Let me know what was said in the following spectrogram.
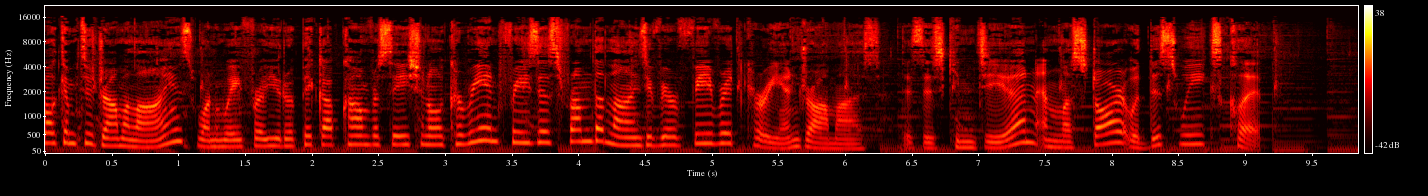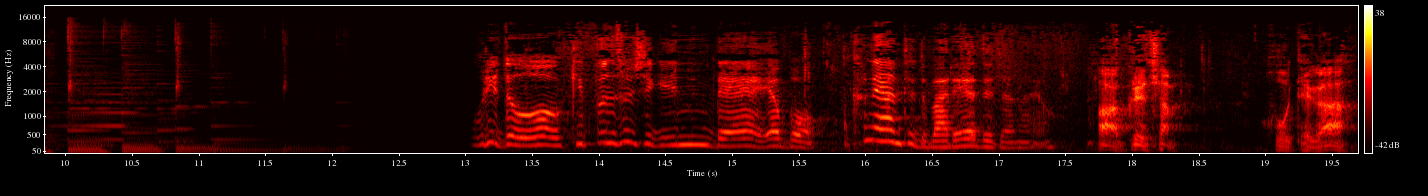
welcome to Drama Lines, one way for you to pick up conversational Korean phrases from the lines of your favorite Korean dramas. This is Kim Ji-eun, and let's start with this week's clip. 우리도 기쁜 소식이 있는데 여보 큰애한테도 말해야 되잖아요. 아, 그래 참. 호태가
